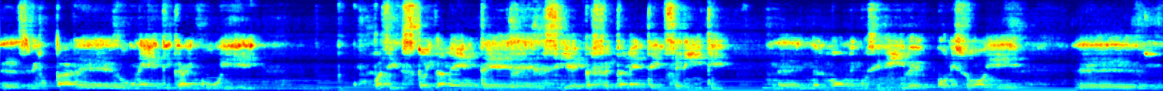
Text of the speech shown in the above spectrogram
eh, sviluppare un'etica in cui quasi stoicamente si è perfettamente inseriti eh, nel mondo in cui si vive con suoi eh,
